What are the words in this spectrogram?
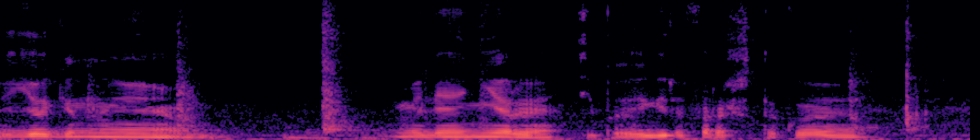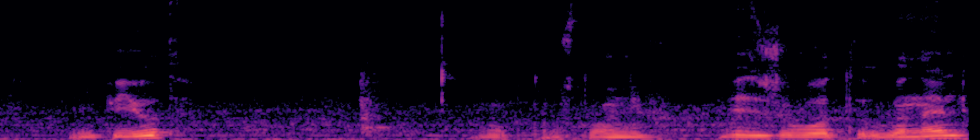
Йогины миллионеры типа Игоря Фреша такое не пьют. Вот, потому что у них весь живот в НЛ,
